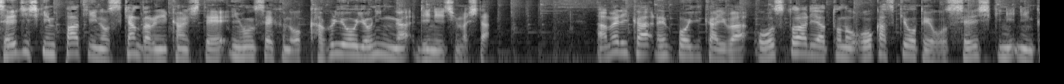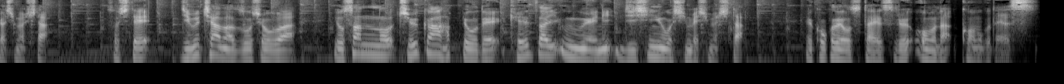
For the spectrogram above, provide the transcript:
政治資金パーティーのスキャンダルに関して日本政府の閣僚4人が辞任しました。アメリカ連邦議会はオーストラリアとの包括協定を正式に認可しました。そしてジム・チャーマー増相は予算の中間発表で経済運営に自信を示しました。ここでお伝えする主な項目です。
